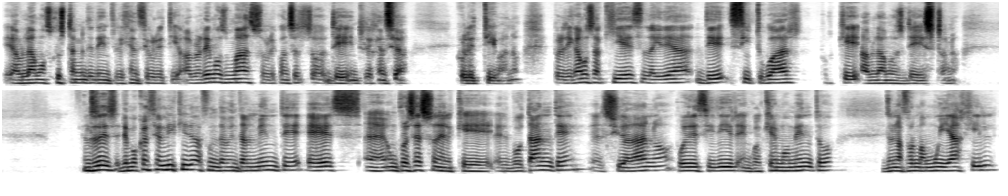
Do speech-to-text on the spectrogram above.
eh, hablamos justamente de inteligencia colectiva. Hablaremos más sobre el concepto de inteligencia colectiva, ¿no? pero digamos aquí es la idea de situar por qué hablamos de esto. ¿no? Entonces, democracia líquida fundamentalmente es eh, un proceso en el que el votante, el ciudadano, puede decidir en cualquier momento, de una forma muy ágil,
